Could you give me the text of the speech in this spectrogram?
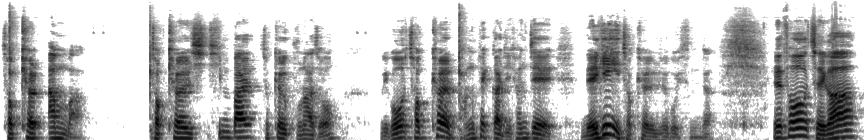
적혈 안마, 적혈 신발, 적혈 군화죠. 그리고 적혈 방패까지 현재 4개의 적혈을 들고 있습니다. 그래서 제가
